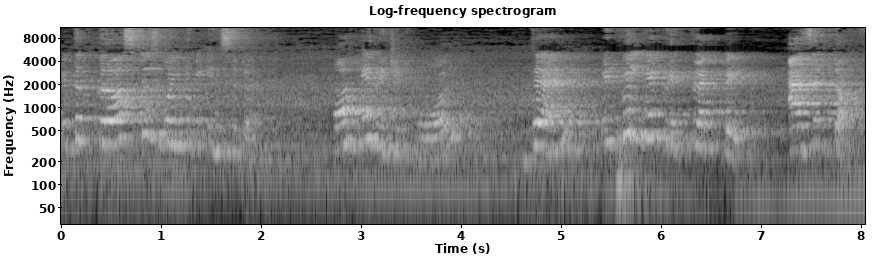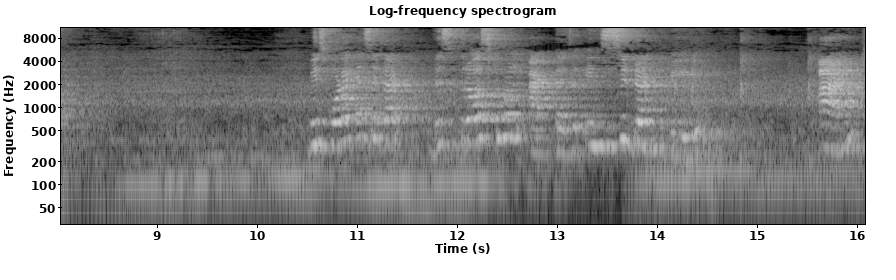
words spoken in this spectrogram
If the crest is going to be incident on a rigid wall, then it will get reflected as a trough. Means what I can say that this crest will act as an incident wave and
